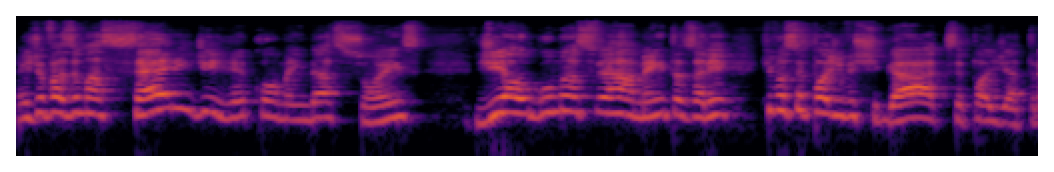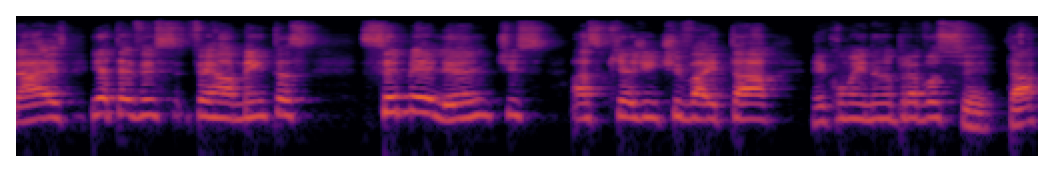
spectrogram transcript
A gente vai fazer uma série de recomendações de algumas ferramentas ali que você pode investigar, que você pode ir atrás e até ver ferramentas semelhantes às que a gente vai estar tá recomendando para você, tá?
